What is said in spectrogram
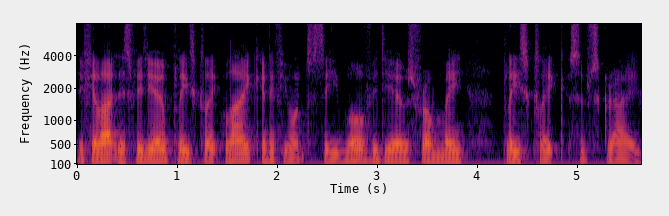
If you like this video please click like and if you want to see more videos from me please click subscribe.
